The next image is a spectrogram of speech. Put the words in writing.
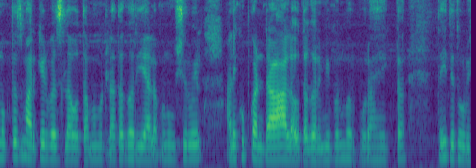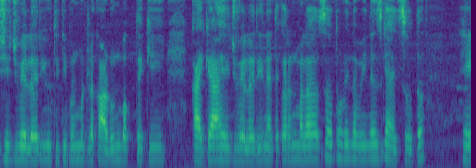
नुकतंच मार्केट बसला होता. मग म्हटलं आता घरी यायला पण उशीर होईल आणि खूप कंटाळा आला होता. गरमी पण भरपूर आहे एकतर. तर इथे थोडीशी ज्वेलरी होती. ती पण म्हटलं काढून बघते की काय काय आहे ज्वेलरी. नाही तर कारण मला असं थोडी नवीनच घ्यायचं होतं. हे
